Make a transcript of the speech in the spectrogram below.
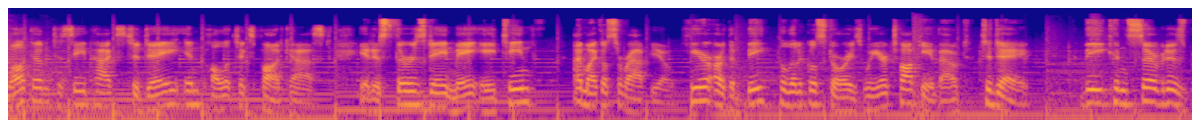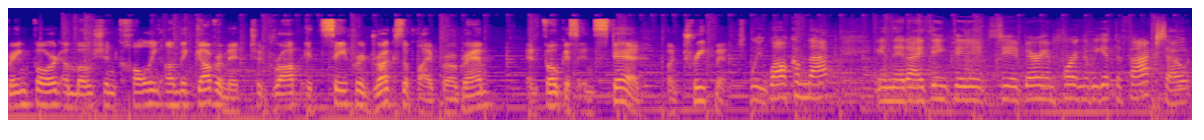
Welcome to CPAC's Today in Politics podcast. It is Thursday, May 18th. I'm Michael Serapio. Here are the big political stories we are talking about today. The Conservatives bring forward a motion calling on the government to drop its safer drug supply program and focus instead on treatment. We welcome that, in that I think that it's uh, very important that we get the facts out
